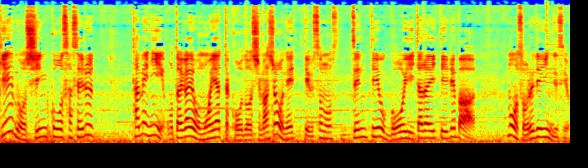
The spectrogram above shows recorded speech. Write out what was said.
ゲームを進行させるためにお互いを思いやった行動をしましょうねっていうその前提を合意いただいていればもうそれでいいんですよ。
